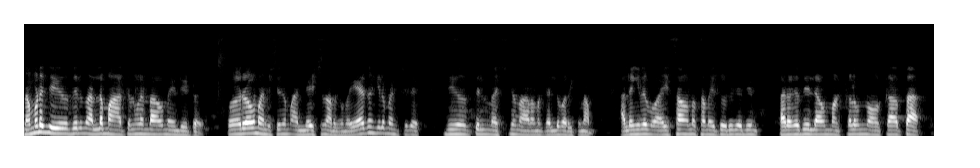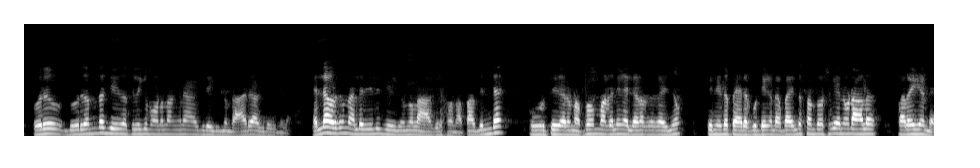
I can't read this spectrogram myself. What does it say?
നമ്മുടെ ജീവിതത്തിൽ നല്ല മാറ്റങ്ങൾ ഉണ്ടാവാൻ വേണ്ടിയിട്ട് ഓരോ മനുഷ്യനും അന്വേഷിച്ച് നടക്കുമ്പോൾ ഏതെങ്കിലും മനുഷ്യർ ജീവിതത്തിൽ നശിച്ച് നാരണക്കല്ല് പറിക്കണം. അല്ലെങ്കിൽ വയസ്സാവുന്ന സമയത്ത് ഒരു ഗതിയും പരഗതി ഇല്ലാവും മക്കളും നോക്കാത്ത ഒരു ദുരന്ത ജീവിതത്തിലേക്ക് പോകണമെന്ന് അങ്ങനെ ആഗ്രഹിക്കുന്നുണ്ട്. ആരും ആഗ്രഹിക്കുന്നില്ല. എല്ലാവർക്കും നല്ല രീതിയിൽ ജീവിക്കണം എന്നുള്ള ആഗ്രഹമാണ്. അപ്പോൾ അതിന്റെ പൂർത്തീകരണം. അപ്പം മകന് കല്യാണമൊക്കെ കഴിഞ്ഞു. പിന്നീട് പേരക്കുട്ടിയെ കണ്ട് അപ്പോൾ അതിന്റെ സന്തോഷം എന്നോട് ആൾ പറയുകയുണ്ടേ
